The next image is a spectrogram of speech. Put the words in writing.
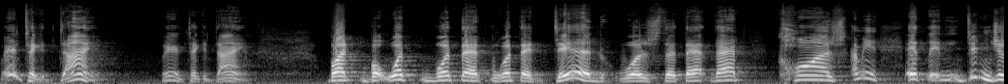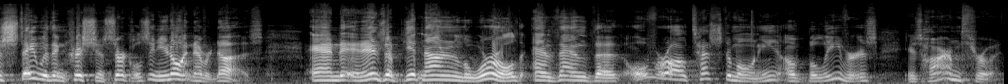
We didn't take a dime. We didn't take a dime. But, but what, what, that, what that did was that that, that caused, I mean, it, it didn't just stay within Christian circles, and you know it never does and it ends up getting out into the world, and then the overall testimony of believers is harmed through it.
